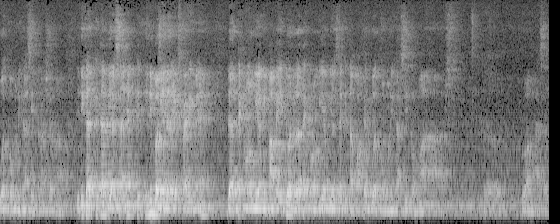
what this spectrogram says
buat komunikasi internasional. Jadi kita biasanya ini bagian dari eksperimen dan teknologi yang dipakai itu adalah teknologi yang biasa kita pakai buat komunikasi ke Mars, ke ruang angkasa.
